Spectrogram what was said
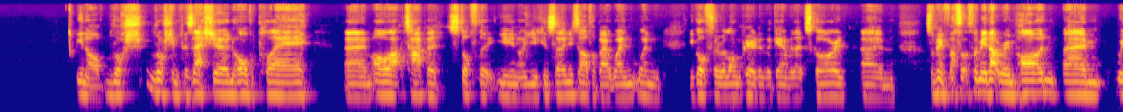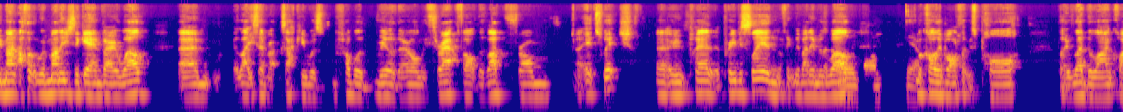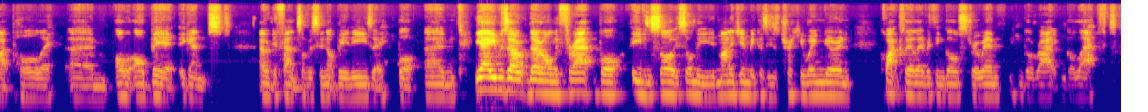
you know, rush, rushing possession, overplay, um, all that type of stuff that you know you concern yourself about when when you go through a long period of the game without scoring. Um, so I thought for me that were important. Um, we man- I thought we managed the game very well. Um, like you said, Rak-Sakyi was probably really their only threat. I thought the lad from uh, Ipswich uh, who played previously, and I think they've had him as well. Yeah. Macauley Bonne, I thought was poor, but he led the line quite poorly, um, albeit against our defense obviously not being easy. But um, yeah, he was our, their only threat. But even so, it's only managing because he's a tricky winger, and quite clearly everything goes through him. He can go right, he can go left.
